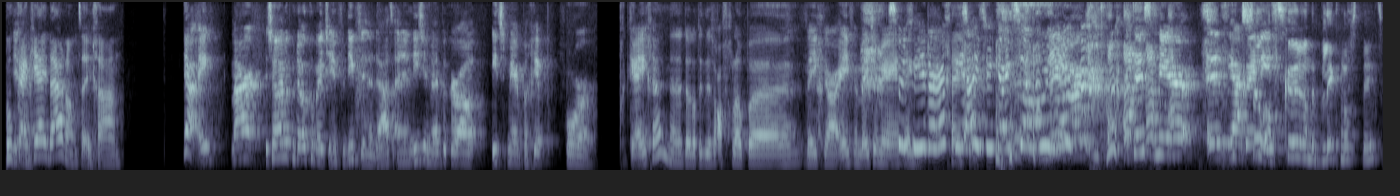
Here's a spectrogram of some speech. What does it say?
Hoe Ja. kijk jij daar dan tegenaan? Ja, ik, maar zo heb ik me er ook een beetje in verdiept inderdaad. En in die zin heb ik er wel iets meer begrip voor gekregen. Eh, Doordat ik dus afgelopen week daar even een beetje meer in Ze ging. zie je er echt niet uit. Je kijkt zo Nee, moeilijk. maar het is meer... eh, ja, ik weet Zo niet. afkeurende blik nog steeds.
